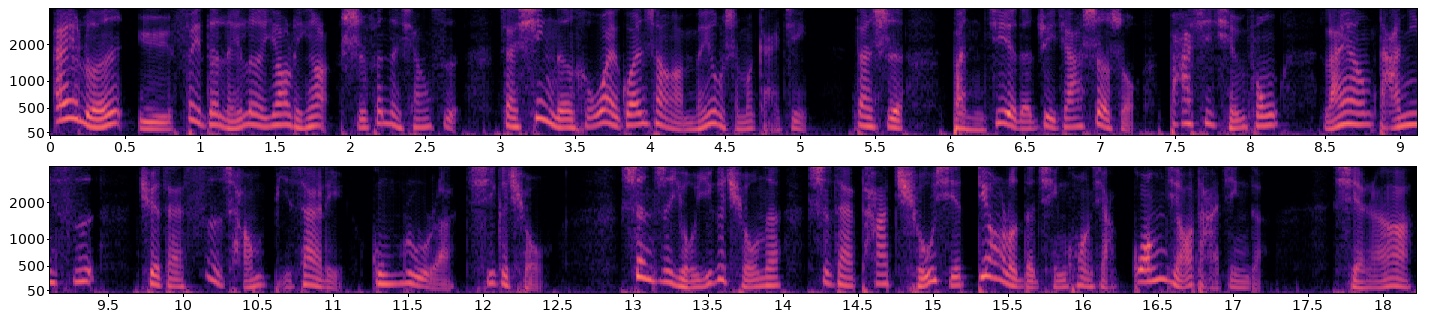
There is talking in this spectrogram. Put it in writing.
埃伦与费德雷勒幺零二十分的相似，在性能和外观上啊没有什么改进。但是本届的最佳射手巴西前锋莱昂达尼斯。却在四场比赛里攻入了七个球，甚至有一个球呢是在他球鞋掉了的情况下光脚打进的。显然啊，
